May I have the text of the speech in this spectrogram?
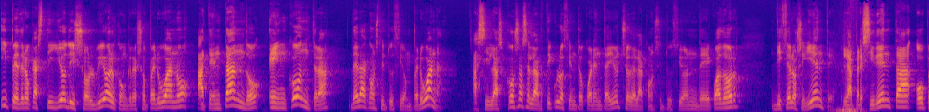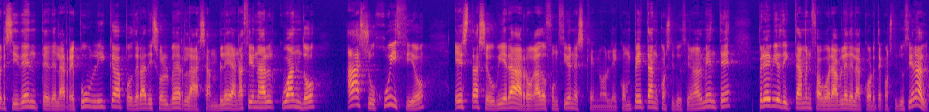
y Pedro Castillo disolvió el Congreso peruano atentando en contra de la Constitución peruana. Así las cosas, el artículo 148 de la Constitución de Ecuador dice lo siguiente. La presidenta o presidente de la República podrá disolver la Asamblea Nacional cuando, a su juicio, ésta se hubiera arrogado funciones que no le competan constitucionalmente previo dictamen favorable de la Corte Constitucional,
